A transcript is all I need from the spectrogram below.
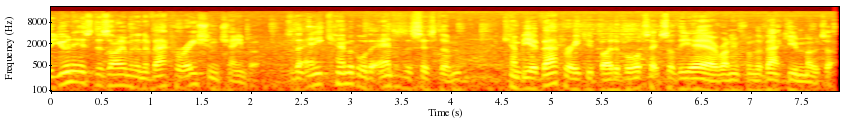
The unit is designed with an evaporation chamber so that any chemical that enters the system can be evaporated by the vortex of the air running from the vacuum motor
